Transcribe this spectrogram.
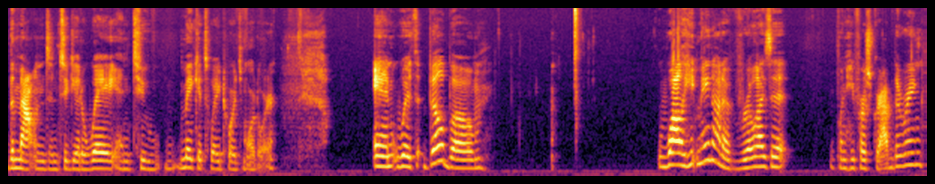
the mountains and to get away and to make its way towards Mordor. And with Bilbo, while he may not have realized it when he first grabbed the ring,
